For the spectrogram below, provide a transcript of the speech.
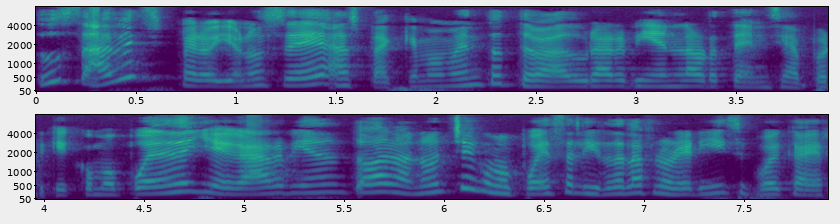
tú sabes, pero yo no sé hasta qué momento te va a durar bien la hortensia, porque como puede llegar bien toda la noche, como puede salir de la florería y se puede caer.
